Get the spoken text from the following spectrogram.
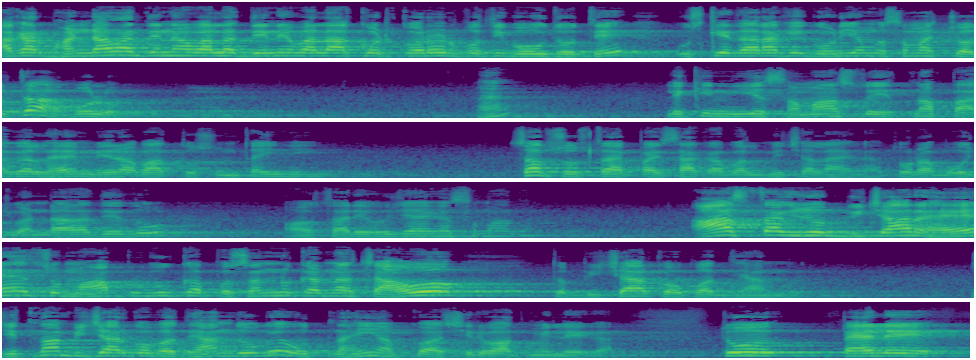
अगर भंडारा देने वाला देने वाला कोट करोड़पति बहुत होते, उसके द्वारा के गौड़िया में समाज चलता? बोलो। है? लेकिन ये समाज तो इतना पागल है, मेरा बात तो सुनता ही नहीं। सब सोचता है पैसा का बल में चलाएगा, थोड़ा भोज भंडारा दे दो, और सारे हो जाएगा समाधान। आज तक जो विचार है सो महाप्रभु का प्रसन्न करना चाहो तो विचार के ऊपर ध्यान दो। जितना विचार को ध्यान दोगे, उतना ही आपको आशीर्वाद मिलेगा। तो पहले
